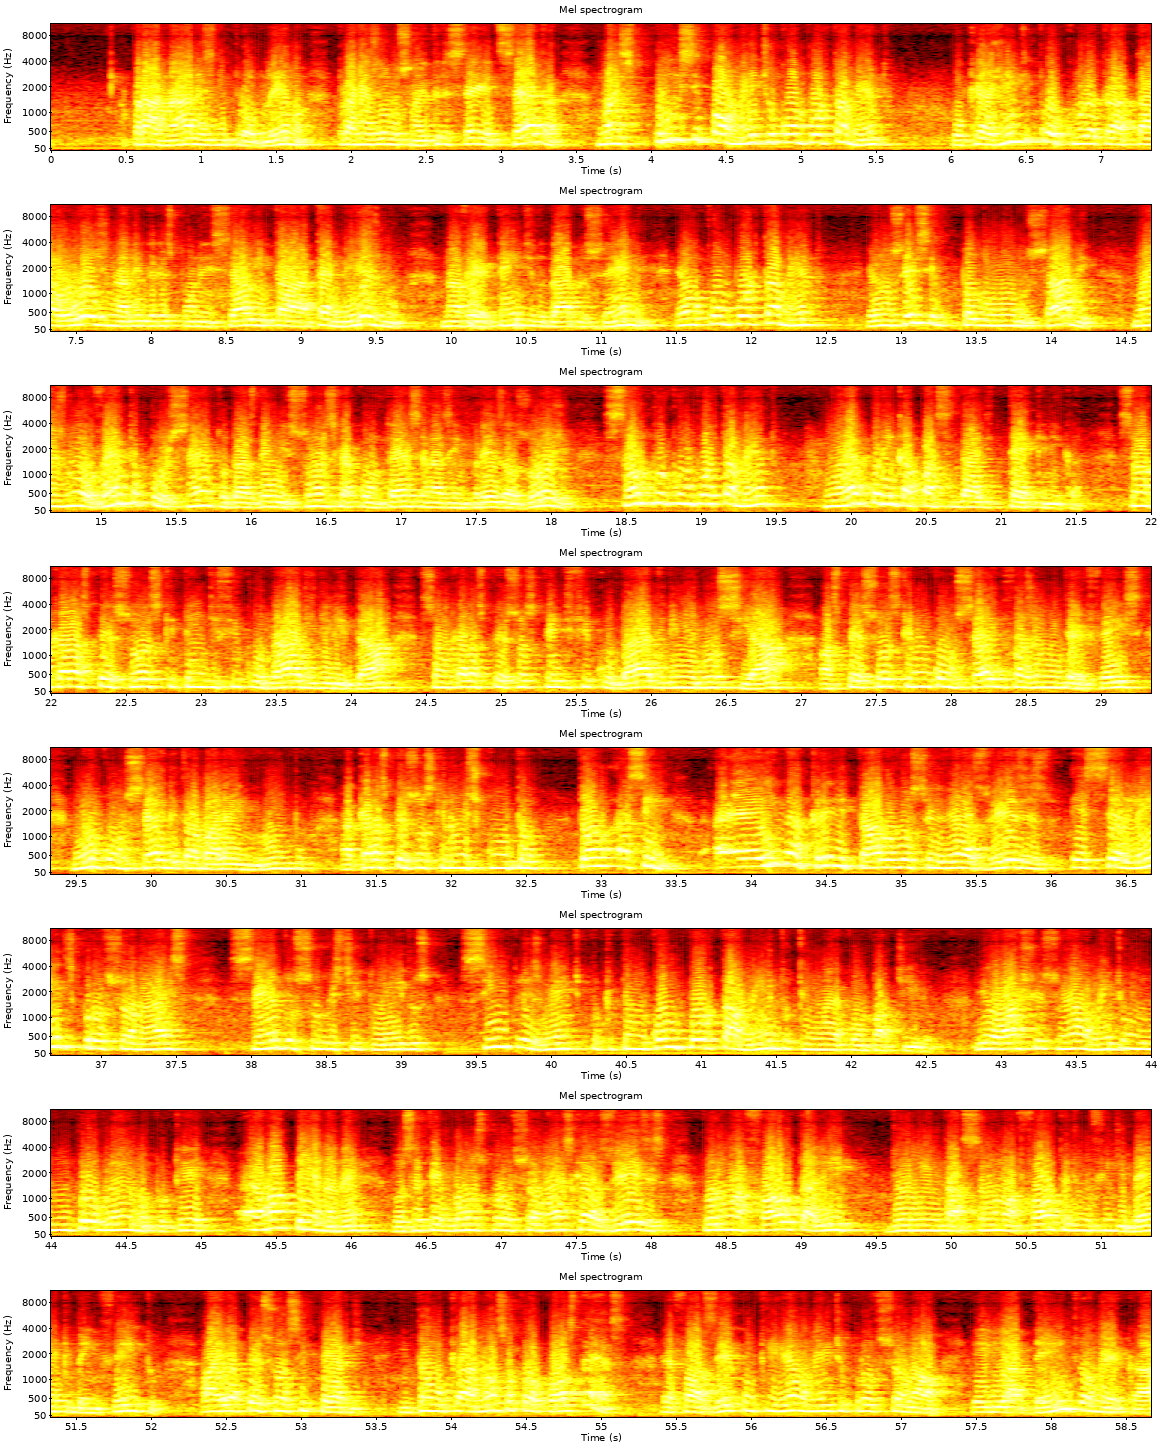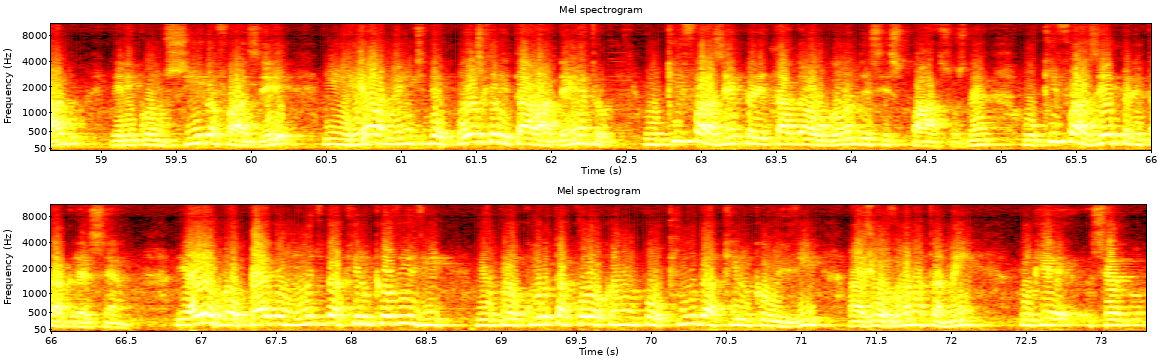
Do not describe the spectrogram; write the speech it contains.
para análise de problema, para resolução entre si, etc., mas principalmente o comportamento. O que a gente procura tratar hoje na líder exponencial e tá até mesmo na vertente do WCN é o comportamento. Eu não sei se todo mundo sabe, mas 90% das demissões que acontecem nas empresas hoje são por comportamento. Não é por incapacidade técnica, são aquelas pessoas que têm dificuldade de lidar, são aquelas pessoas que têm dificuldade de negociar, as pessoas que não conseguem fazer uma interface, não conseguem trabalhar em grupo, aquelas pessoas que não escutam. Então, assim, é inacreditável você ver, às vezes, excelentes profissionais sendo substituídos simplesmente porque tem um comportamento que não é compatível. E eu acho isso realmente um, um, problema, porque é uma pena, né? Você ter bons profissionais que às vezes, por uma falta ali de orientação, uma falta de um feedback bem feito, aí a pessoa se perde. Então, a nossa proposta é essa, é fazer com que realmente o profissional, ele adentre ao mercado, ele consiga fazer e realmente depois que ele está lá dentro, o que fazer para ele estar tá galgando esses passos, né? O que fazer para ele estar tá crescendo. E aí eu, eu, pego muito daquilo que eu vivi, e eu procuro estar tá colocando um pouquinho daquilo que eu vivi, a Giovana também, porque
